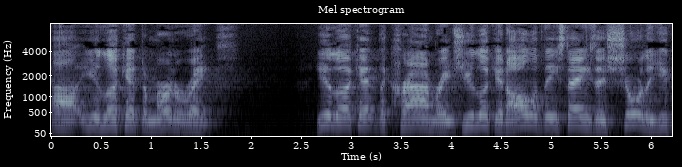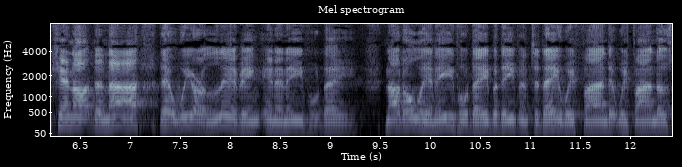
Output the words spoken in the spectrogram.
uh, you look at the murder rates. You look at the crime rates. You look at all of these things, and surely you cannot deny that we are living in an evil day. Not only an evil day, but even today we find that we find those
